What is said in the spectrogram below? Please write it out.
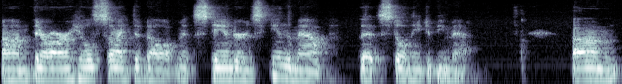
Um, there are hillside development standards in the map that still need to be met. Um,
